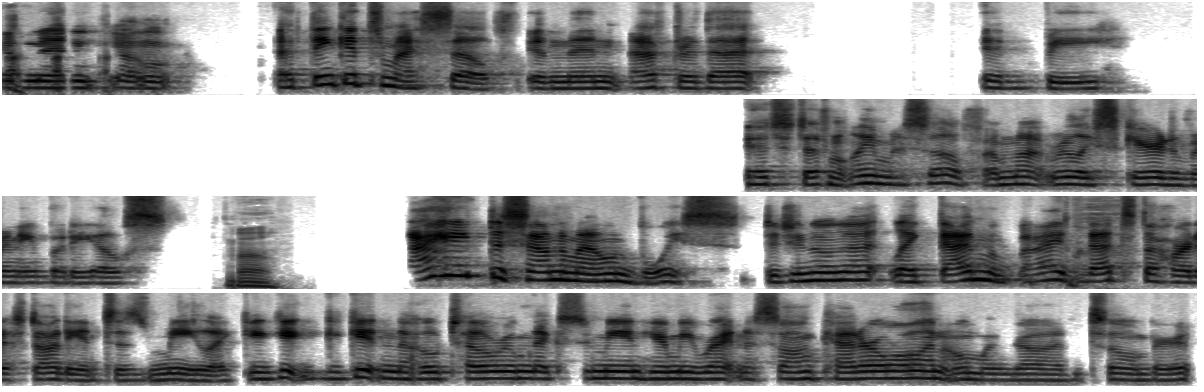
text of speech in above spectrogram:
and then um, I think it's myself, and then after that, it'd be. It's definitely myself. I'm not really scared of anybody else. No. I hate the sound of my own voice. Did you know that? Like I'm, a, I, that's the hardest audience is me. Like you get you get in the hotel room next to me and hear me writing a song caterwauling. Oh my god, it's so embarrassing.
